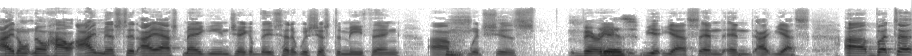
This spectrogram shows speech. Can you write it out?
I don't know how I missed it. I asked Maggie and Jacob. They said it was just a me thing, um, which is Very It is. y- yes, and and uh, yes. Uh, but uh,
